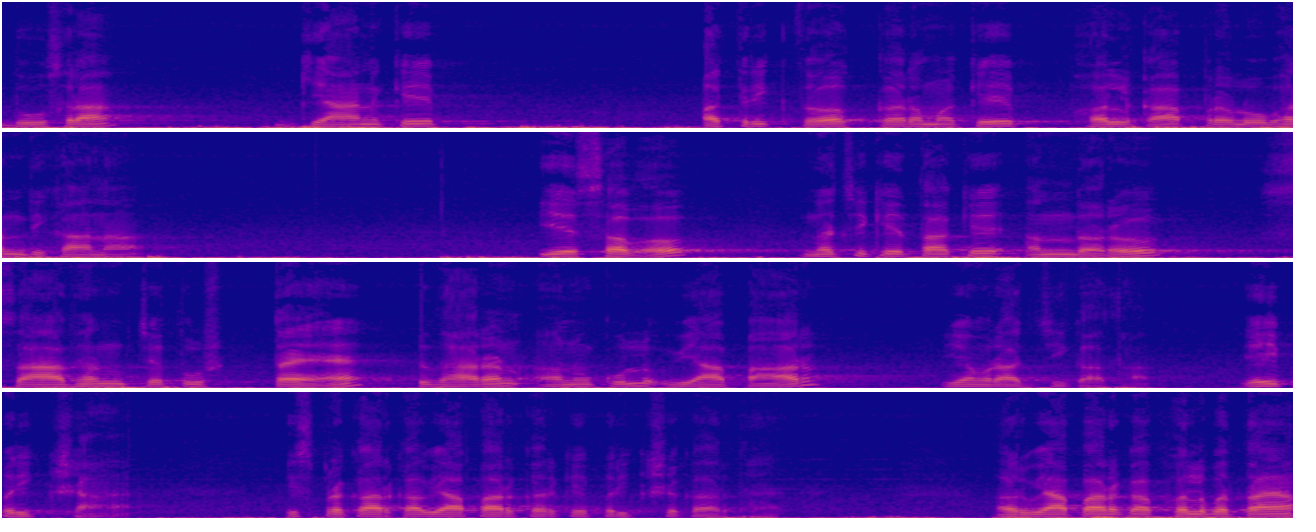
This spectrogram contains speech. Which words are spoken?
दूसरा, ज्ञान के अतिरिक्त कर्म के फल का प्रलोभन दिखाना। ये सब नचिकेता के अंदर साधन चतुष्टय निर्धारण अनुकूल व्यापार यमराज जी का था। यही परीक्षा है। इस प्रकार का व्यापार करके परीक्षा का अर्थ है। और व्यापार का फल बताया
